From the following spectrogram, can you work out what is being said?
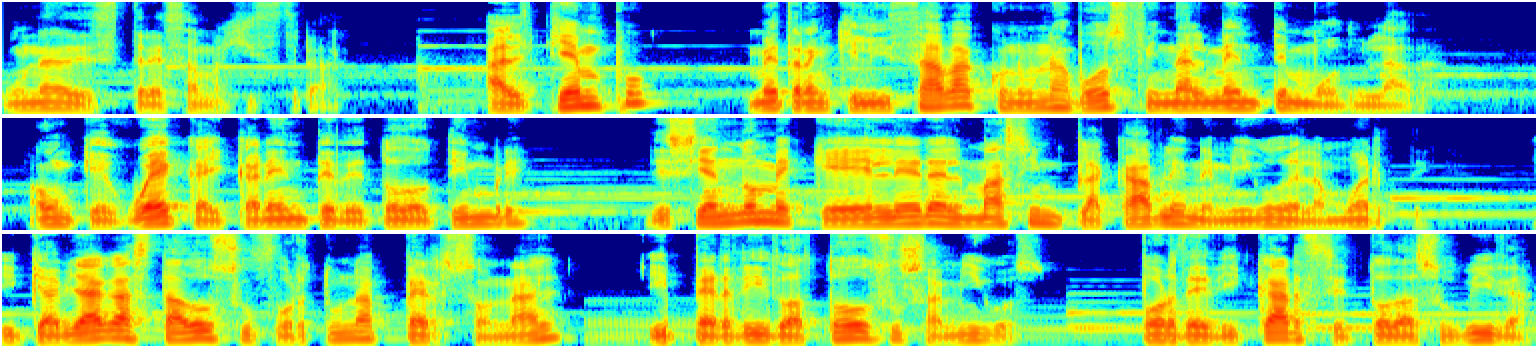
una destreza magistral. Al tiempo, me tranquilizaba con una voz finalmente modulada, aunque hueca y carente de todo timbre, diciéndome que él era el más implacable enemigo de la muerte y que había gastado su fortuna personal y perdido a todos sus amigos por dedicarse toda su vida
